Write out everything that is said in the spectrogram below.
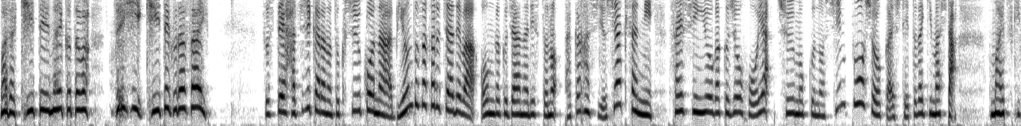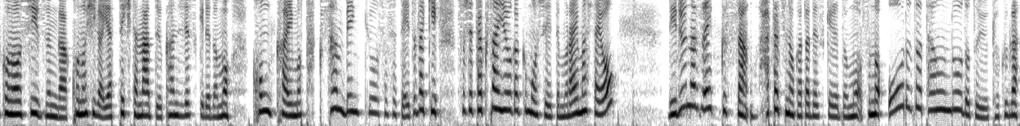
まだ聞いていない方はぜひ聞いてください。そして8時からの特集コーナービヨンドザカルチャーでは音楽ジャーナリストの高橋義明さんに最新洋楽情報や注目の新譜を紹介していただきました。毎月このシーズンがこの日がやってきたなという感じですけれども、今回もたくさん勉強させていただき、そしてたくさん洋楽も教えてもらいましたよ。リルナズ X さん、20歳の方ですけれども、そのオールドタウンロードという曲が、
